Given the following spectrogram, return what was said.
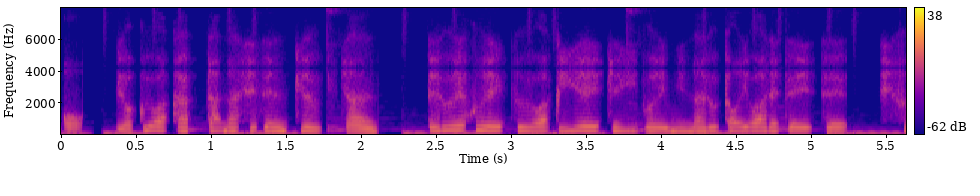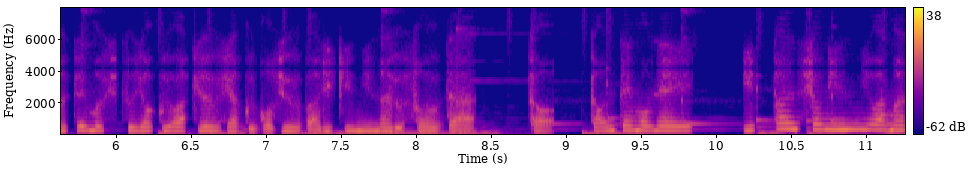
お、よくわかったな自然吸気ちゃん。LFA2 は PHEV になると言われていて、システム出力は950馬力になるそうだ。と、とんでもねえ。一般庶民には全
